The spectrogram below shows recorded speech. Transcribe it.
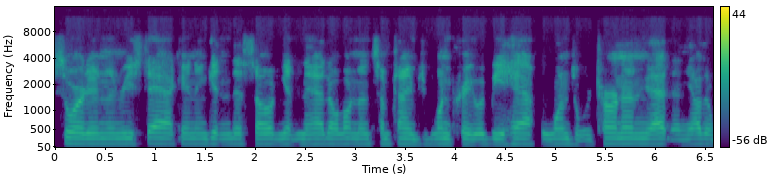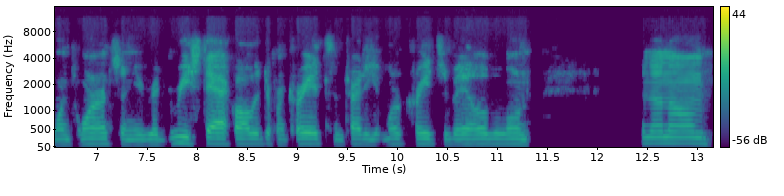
sorting and restacking and getting this out and getting that out. And then sometimes one crate would be half the ones that were turning yet, and the other ones weren't. And you would restack all the different crates and try to get more crates available. And and then um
